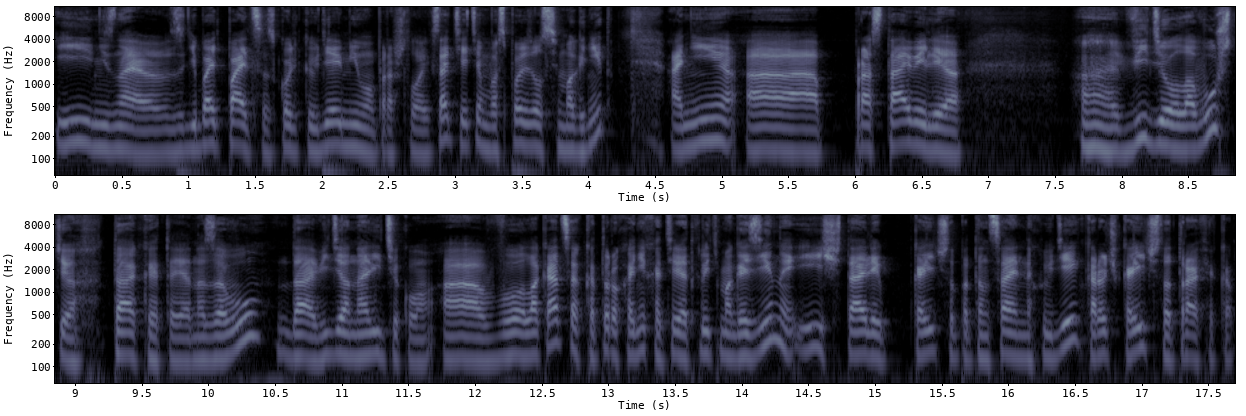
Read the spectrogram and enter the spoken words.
и, не знаю, загибать пальцы, сколько людей мимо прошло. И, кстати, этим воспользовался Магнит. Они а, проставили видеоловушки, так это я назову, да, видеоаналитику, а в локациях, в которых они хотели открыть магазины и считали количество потенциальных людей, короче, количество трафика.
